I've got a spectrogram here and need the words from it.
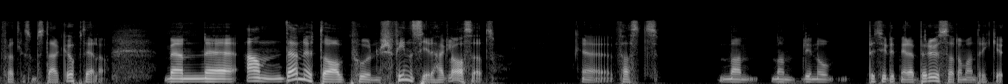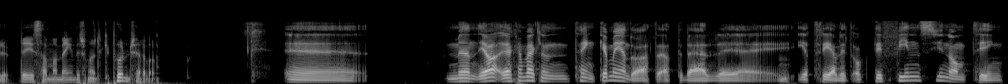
för att liksom stärka upp det hela. Men eh, anden utav punch finns i det här glaset. Eh, fast man, man blir nog betydligt mer berusad om man dricker det i samma mängder som man dricker punch i alla fall. Eh, men ja, jag kan verkligen tänka mig ändå att, att det där eh, är trevligt och det finns ju någonting,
